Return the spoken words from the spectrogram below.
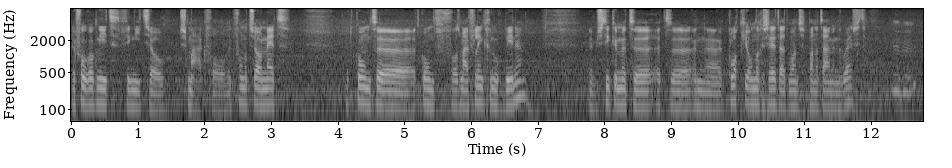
Dat vond ik ook niet, vind ik niet zo smaakvol. Ik vond het zo net. Het komt, uh, het komt volgens mij flink genoeg binnen. We hebben stiekem het, uh, het, een klokje ondergezet uit Once Upon a Time in the West. Mm -hmm.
